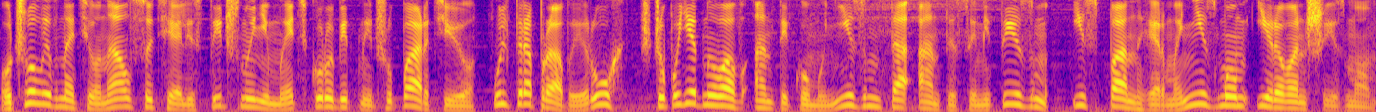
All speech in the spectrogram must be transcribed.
очолив націонал-соціалістичну німецьку робітничу партію, ультраправий рух, що поєднував антикомунізм та антисемітизм із пангерманізмом і реваншизмом.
